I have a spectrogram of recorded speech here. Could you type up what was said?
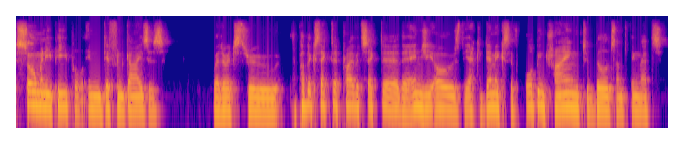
so many people in different guises, whether it's through the public sector, private sector, the NGOs, the academics, have all been trying to build something that's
